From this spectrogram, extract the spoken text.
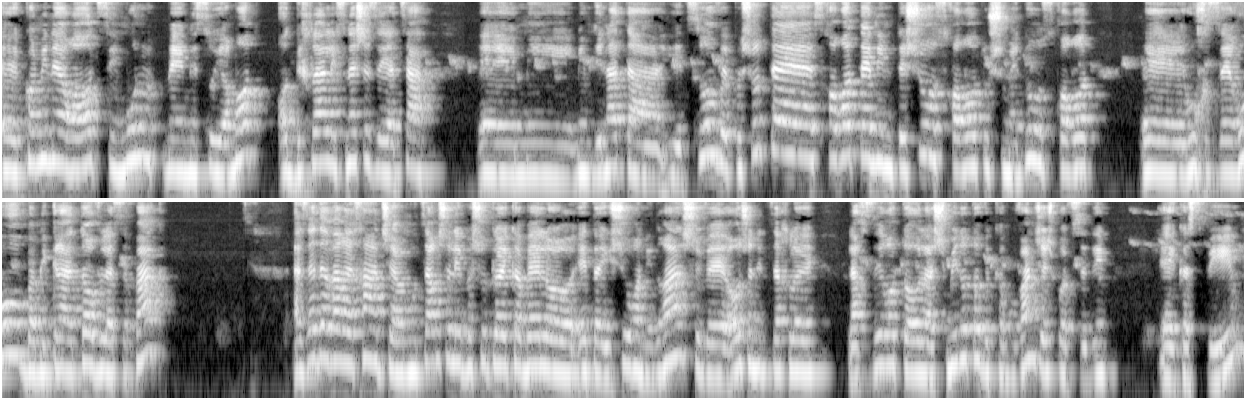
אה, כל מיני הוראות סימון מסוימות, עוד בכלל לפני שזה יצא ממדינת הייצוא, ופשוט סחורות ננטשו, סחורות הושמדו, סחורות הוחזרו במקרה הטוב לספק. אז זה דבר אחד, שהמוצר שלי פשוט לא יקבל את האישור הנדרש, ואו שאני צריך להחזיר אותו או להשמיד אותו, וכמובן שיש פה הפסדים אה, כספיים.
